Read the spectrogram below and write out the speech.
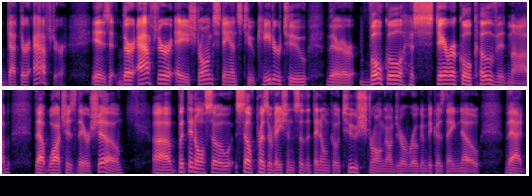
that they're after is they're after a strong stance to cater to their vocal hysterical COVID mob that watches their show. Uh, but then also self-preservation so that they don't go too strong on Joe Rogan because they know that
